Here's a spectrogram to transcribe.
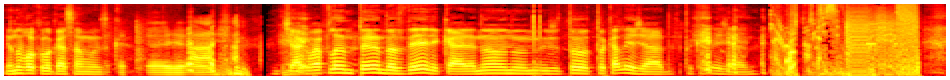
Eu não vou colocar essa música. O Thiago vai plantando as dele, cara. Não, não, não- tô, tô calejado. Tô calejado.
